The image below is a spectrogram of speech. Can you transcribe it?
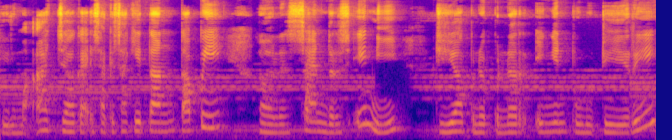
di rumah aja kayak sakit-sakitan. Tapi Helen Sanders ini dia bener-bener ingin bunuh diri,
